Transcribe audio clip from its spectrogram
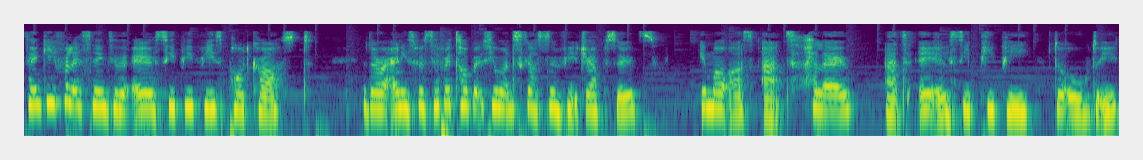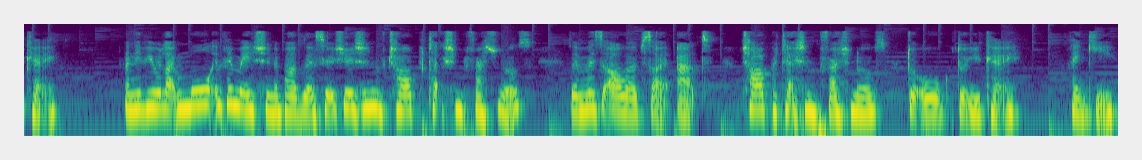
Thank you for listening to the AOCPP's podcast. If there are any specific topics you want discussed in future episodes, email us at hello at aocpp.org.uk. And if you would like more information about the Association of Child Protection Professionals, then visit our website at childprotectionprofessionals.org.uk. Thank you.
